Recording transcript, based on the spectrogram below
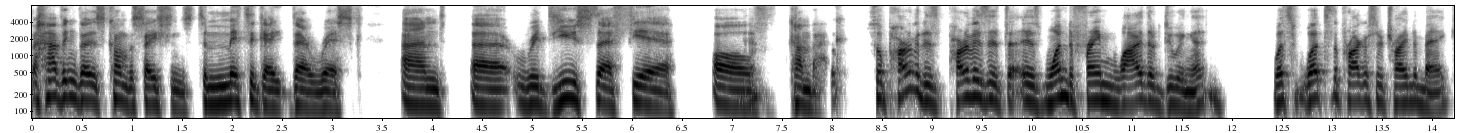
having those conversations to mitigate their risk and uh, reduce their fear of comeback. So part of it is part of it is, it is one to frame why they're doing it. What's what's the progress they're trying to make,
